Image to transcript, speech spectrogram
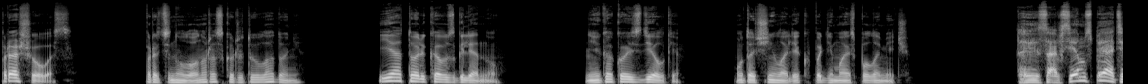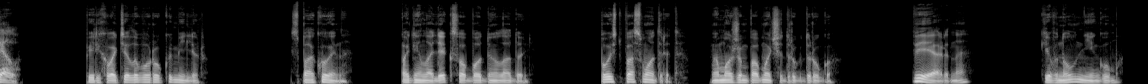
Прошу вас. Протянул он раскрытую ладонь. Я только взгляну. Никакой сделки, уточнил Олег, поднимая с пола меч. Ты совсем спятил? Перехватил его руку Миллер. Спокойно, поднял Олег свободную ладонь. Пусть посмотрят. Мы можем помочь друг другу. Верно, кивнул Нигум.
